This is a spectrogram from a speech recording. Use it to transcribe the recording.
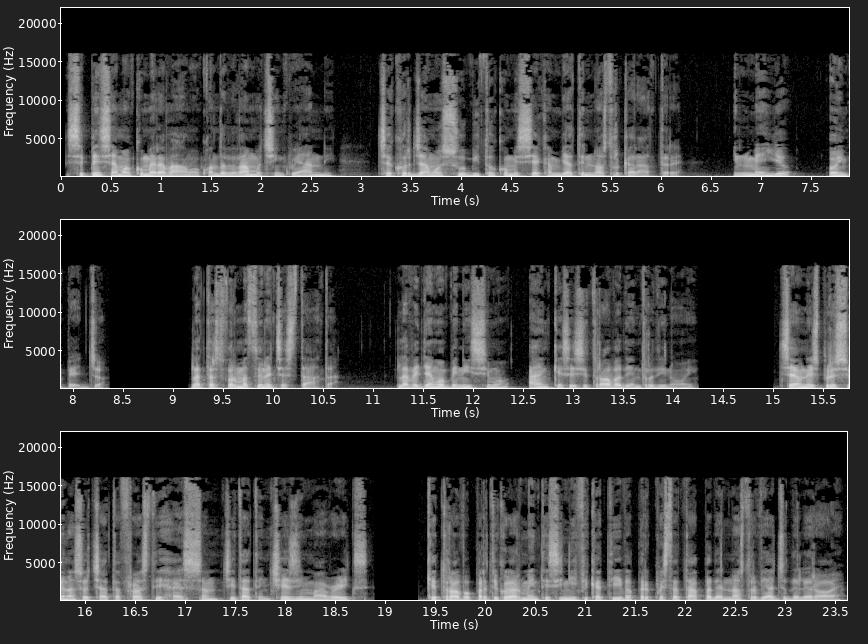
Se pensiamo a come eravamo quando avevamo 5 anni, ci accorgiamo subito come sia cambiato il nostro carattere, in meglio o in peggio. La trasformazione c'è stata, la vediamo benissimo anche se si trova dentro di noi. C'è un'espressione associata a Frosty Hesson, citata in Chasing Mavericks, che trovo particolarmente significativa per questa tappa del nostro viaggio dell'eroe.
